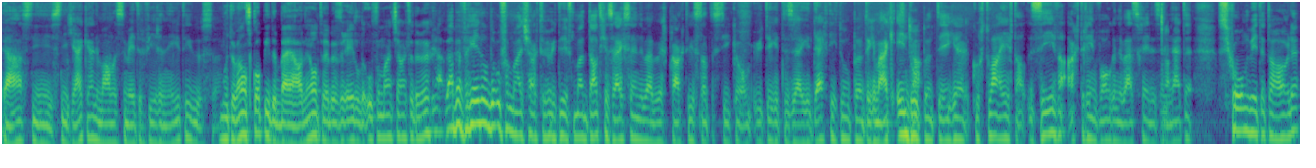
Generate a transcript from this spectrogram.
Ja, is niet, is niet gek. Hè. Die man is 1,94 meter. 94, dus, eh. We moeten wel een kopje erbij houden, hè, want we hebben een veredelde oefenmatch achter de rug. ja, we hebben veredelde oefenmatch achter de rug, Dave. Maar dat gezegd zijnde, we hebben weer prachtige statistieken om u tegen te zeggen. 30 doelpunten gemaakt, één doelpunt tegen. Courtois heeft al zeven achtereenvolgende wedstrijden zijn netten schoon weten te houden.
